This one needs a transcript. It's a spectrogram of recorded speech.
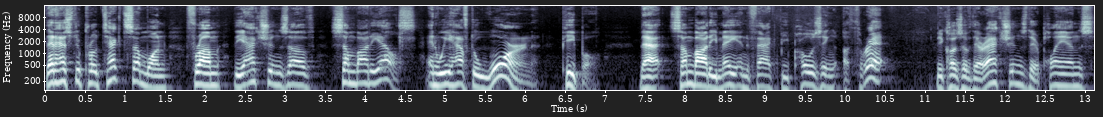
that has to protect someone from the actions of somebody else. And we have to warn people that somebody may, in fact, be posing a threat because of their actions, their plans,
